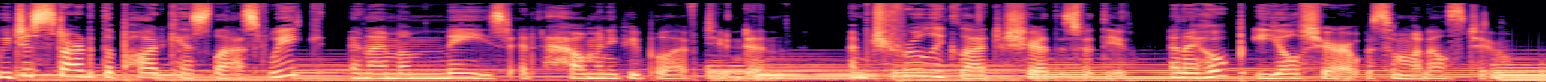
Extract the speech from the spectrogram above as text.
We just started the podcast last week, and I'm amazed at how many people have tuned in. I'm truly glad to share this with you, and I hope you'll share it with someone else too.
